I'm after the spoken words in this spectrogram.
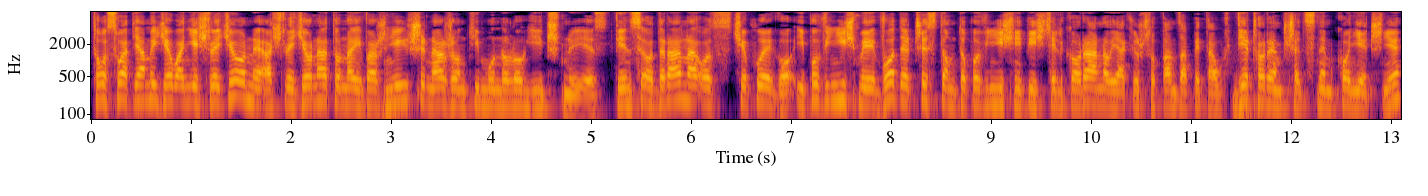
to osłabiamy działanie śledziony, a śledziona to najważniejszy narząd immunologiczny jest. Więc od rana, od ciepłego i powinniśmy, wodę czystą to powinniśmy pić tylko rano, jak już to pan zapytał, wieczorem przed snem koniecznie.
